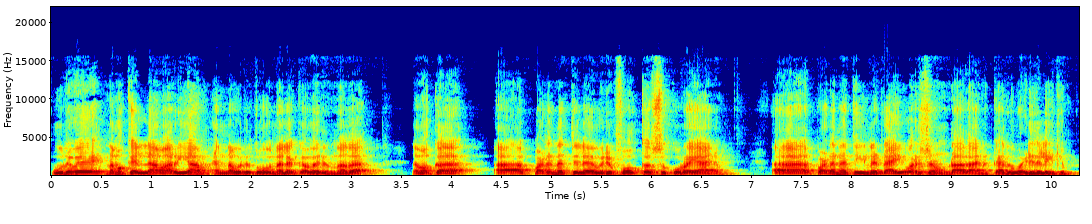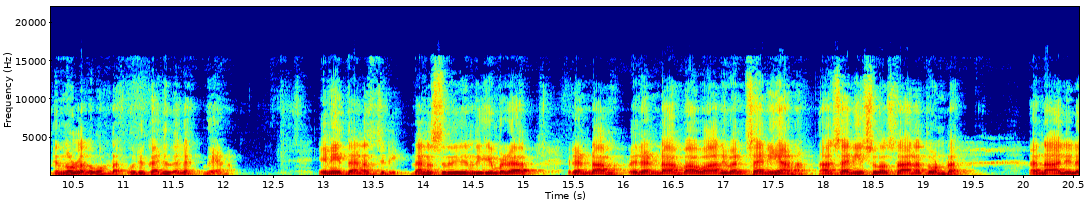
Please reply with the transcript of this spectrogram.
പൊതുവെ നമുക്കെല്ലാം അറിയാം എന്ന ഒരു തോന്നലൊക്കെ വരുന്നത് നമുക്ക് പഠനത്തിൽ ഒരു ഫോക്കസ് കുറയാനും പഠനത്തിൽ നിന്ന് ഡൈവർഷൻ ഉണ്ടാകാനൊക്കെ അത് വഴിതെളിക്കും എന്നുള്ളത് കൊണ്ട് ഒരു കരുതൽ വേണം. ഇനി ധനസ്ഥിതി. ധനസ്ഥിതി ചിന്തിക്കുമ്പോൾ രണ്ടാം രണ്ടാം ഭാവാധിപൻ ശനിയാണ്. ആ ശനി സുഖസ്ഥാനത്തുണ്ട്. നാലിൽ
